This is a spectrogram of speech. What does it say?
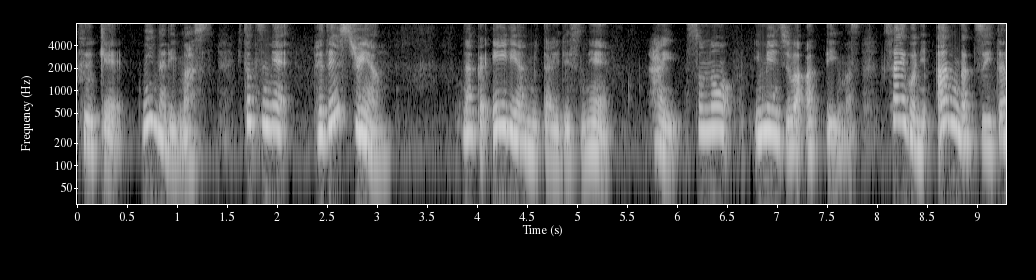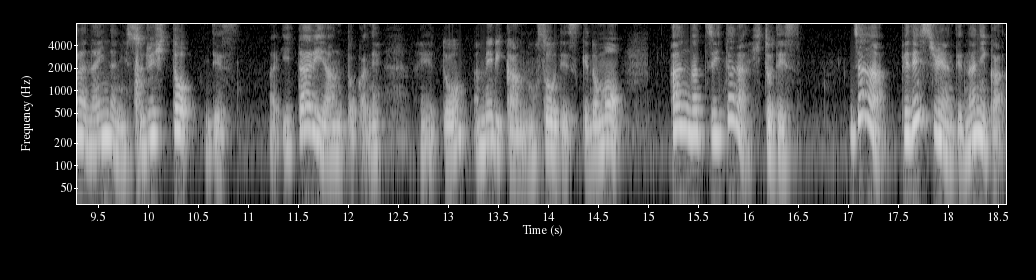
風景になります。1つ目ペデストリアンなんかエイリアンみたいですね。はい。そのイメージは合っています。最後に「アン」がついたら何々する人です。イタリアンとかね。えっ、ー、とアメリカンもそうですけども「アン」がついたら人ですじゃあペデストリアンって何かっ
